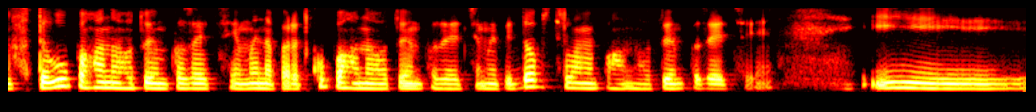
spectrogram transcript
в тилу погано готуємо позиції, ми напередку погано готуємо позиції, ми під обстрілами погано готуємо позиції. І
